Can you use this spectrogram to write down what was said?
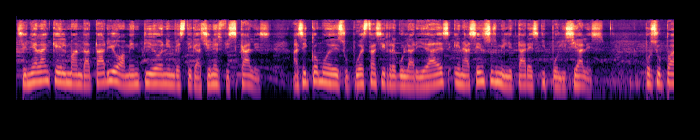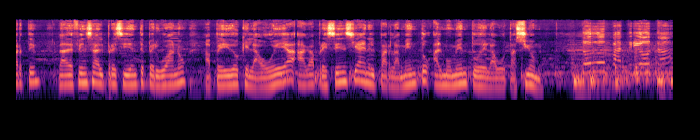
Señalan que el mandatario ha mentido en investigaciones fiscales, así como de supuestas irregularidades en ascensos militares y policiales. Por su parte, la defensa del presidente peruano ha pedido que la OEA haga presencia en el Parlamento al momento de la votación. Todo patriota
